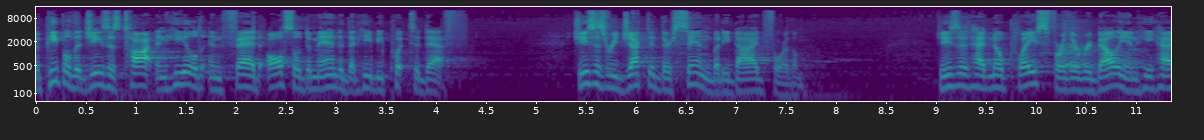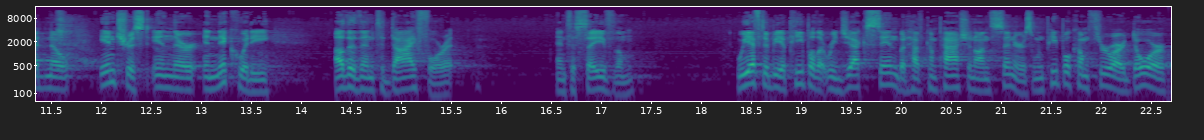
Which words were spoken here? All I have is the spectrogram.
the people that Jesus taught and healed and fed also demanded that he be put to death. Jesus rejected their sin, but he died for them. Jesus had no place for their rebellion. He had no interest in their iniquity other than to die for it and to save them. We have to be a people that reject sin but have compassion on sinners. When people come through our door,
